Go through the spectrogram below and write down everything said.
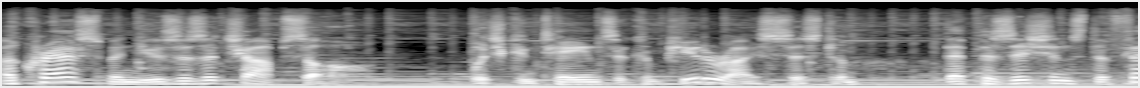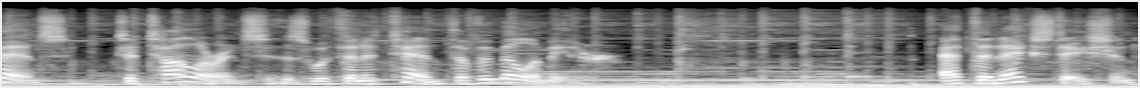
a craftsman uses a chop saw, which contains a computerized system that positions the fence to tolerances within a tenth of a millimeter. At the next station,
